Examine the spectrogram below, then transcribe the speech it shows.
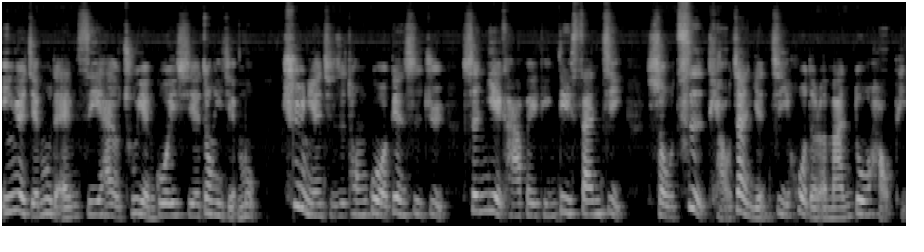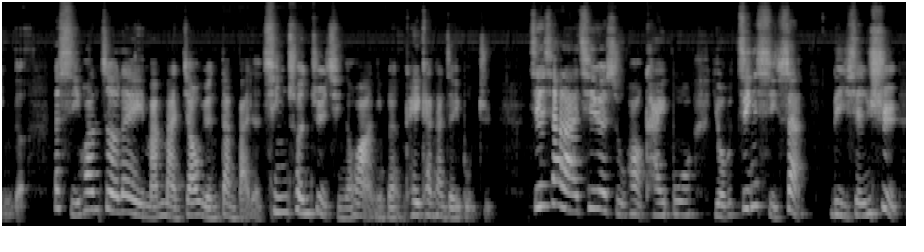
音乐节目的 MC，还有出演过一些综艺节目。去年其实通过电视剧《深夜咖啡厅》第三季首次挑战演技，获得了蛮多好评的。那喜欢这类满满胶原蛋白的青春剧情的话，你们可以看看这一部剧。接下来七月十五号开播，由金喜善、李贤旭、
